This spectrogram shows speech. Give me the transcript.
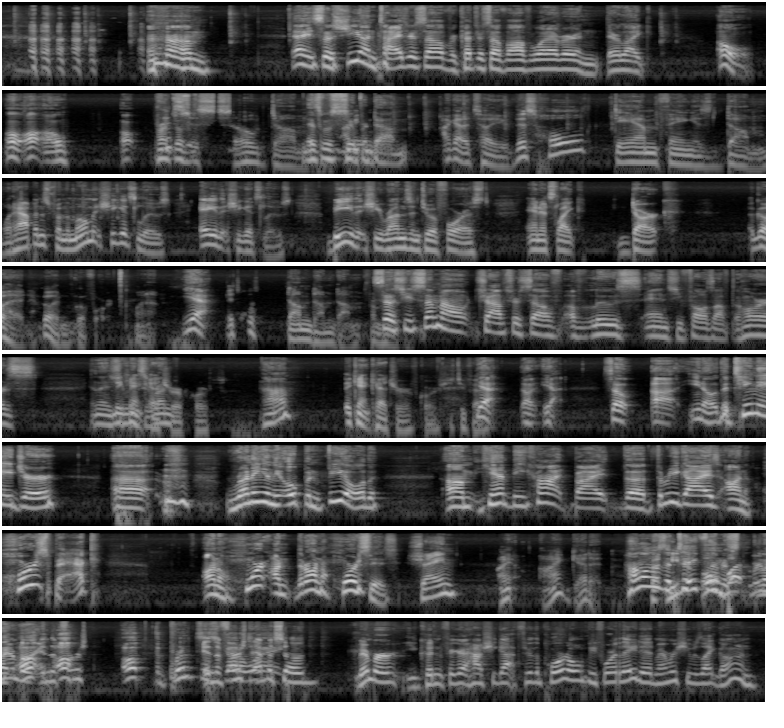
um, hey, so she unties herself or cuts herself off, or whatever, and they're like, "Oh, oh, oh, oh, oh, this is so dumb This was I super mean, dumb. I gotta tell you, this whole damn thing is dumb. What happens from the moment she gets loose? A that she gets loose. B that she runs into a forest and it's like dark. Uh, Go ahead, go ahead and go forward. Why not? Yeah. It's just dumb, dumb, dumb. From So she somehow chops herself off loose, and she falls off the horse, and then they she can't makes a run. her, of course. Huh? They can't catch her, of course. She's too fast. Yeah. Oh, yeah. So, uh, you know, the teenager uh, running in the open field um, can't be caught by the three guys on horseback. On a horse, on they're on horses. Shane, I I get it. how long But does it neither- take for oh, them to but like, remember oh, in the oh, first oh, the princess in the first away. episode, remember you couldn't figure out how she got through the portal before they did. Remember she was like gone.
